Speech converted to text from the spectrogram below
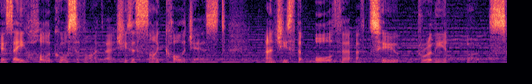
is a Holocaust survivor, she's a psychologist, and she's the author of two brilliant books.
